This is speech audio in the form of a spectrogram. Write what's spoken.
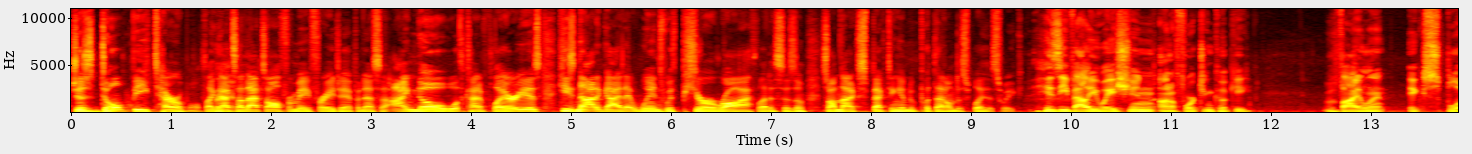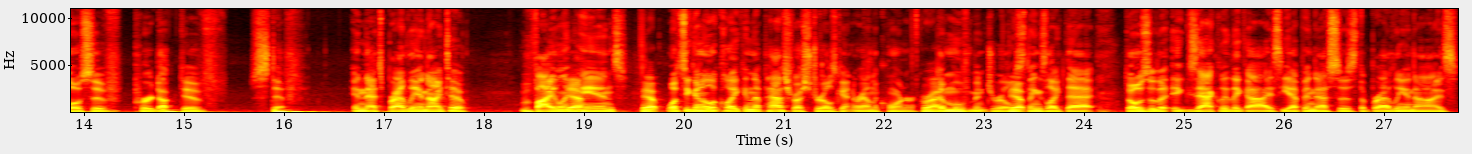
Just don't be terrible. Like that's Right. how that's all for me for AJ Epenesa. I know what kind of player he is. He's not a guy that wins with pure raw athleticism, so I'm not expecting him to put that on display this week. His evaluation on a fortune cookie violent, explosive, productive, stiff. And that's Bradlee Anae too. Violent Yeah. hands. Yep. What's he going to look like in the pass rush drills getting around the corner? Right. The movement drills, Yep. things like that. Those are the exactly the guys, the Epenesas, the Bradlee Anae's.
